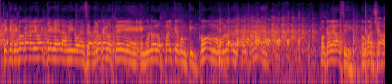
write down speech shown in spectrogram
Así que tengo que averiguar quién es el amigo ese, a menos que no esté en uno de los parques con King Kong o uno de esos personajes. Porque él es así, o con Chamu.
